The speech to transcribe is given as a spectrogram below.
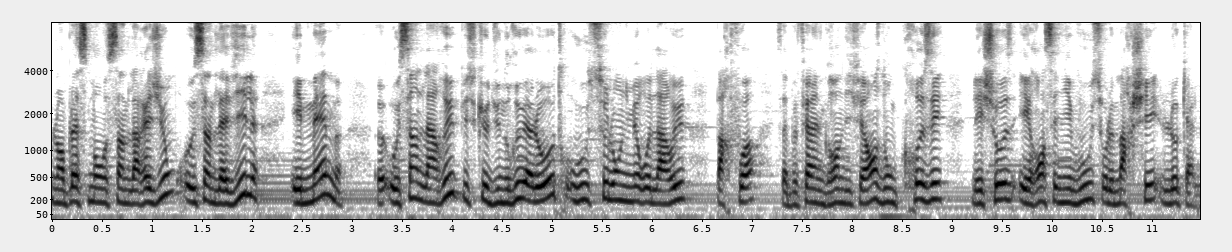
l'emplacement au sein de la région, au sein de la ville et même euh, au sein de la rue, puisque d'une rue à l'autre ou selon le numéro de la rue, parfois ça peut faire une grande différence. Donc creusez les choses et renseignez-vous sur le marché local.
